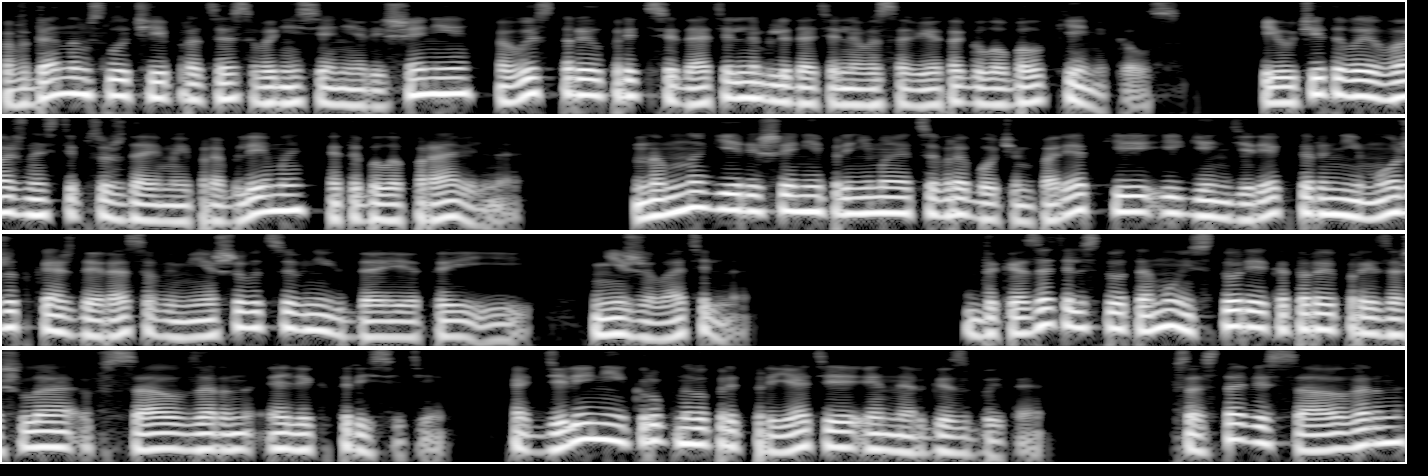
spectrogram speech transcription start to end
В данном случае процесс вынесения решения выстроил председатель наблюдательного совета Global Chemicals. И учитывая важность обсуждаемой проблемы, это было правильно. Но многие решения принимаются в рабочем порядке, и гендиректор не может каждый раз вмешиваться в них, да это и нежелательно. Доказательство тому история, которая произошла в Southern Electricity, отделении крупного предприятия энергосбыта. В составе Southern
